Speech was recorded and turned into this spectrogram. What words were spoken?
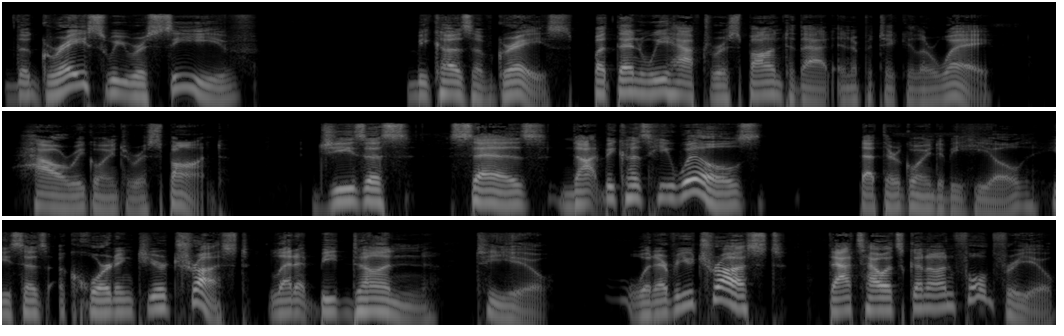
The grace we receive because of grace, but then we have to respond to that in a particular way. How are we going to respond? Jesus says, not because he wills that they're going to be healed. He says, according to your trust, let it be done to you. Whatever you trust, that's how it's going to unfold for you.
